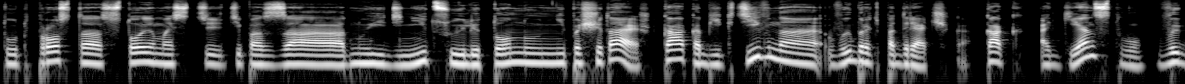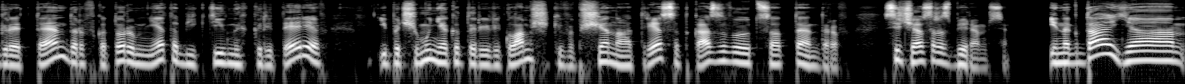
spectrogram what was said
Тут просто стоимость э, типа за одну единицу или тонну не посчитаешь. Как объективно выбрать подрядчика? Как агентству выиграть тендер, в котором нет объективных критериев? И почему некоторые рекламщики вообще на отрез отказываются от тендеров? Сейчас разберемся. Иногда я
